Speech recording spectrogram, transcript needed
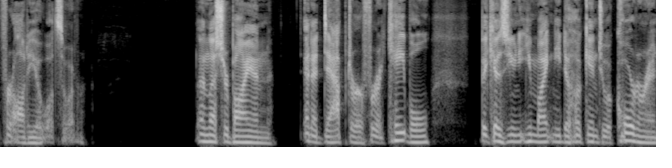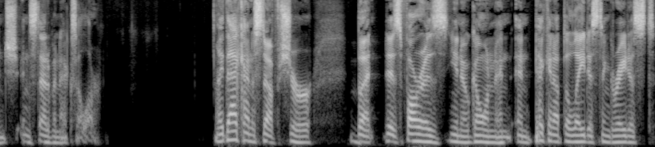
for audio whatsoever. Unless you're buying an adapter for a cable because you you might need to hook into a quarter inch instead of an XLR. Like that kind of stuff, sure. But as far as, you know, going and, and picking up the latest and greatest,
